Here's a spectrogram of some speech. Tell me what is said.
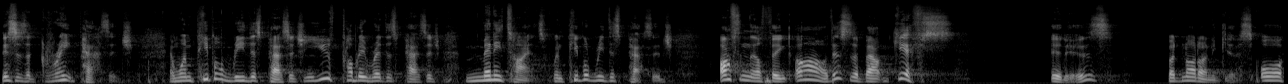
This is a great passage. And when people read this passage, and you've probably read this passage many times, when people read this passage, often they'll think, oh, this is about gifts. It is, but not only gifts. Or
